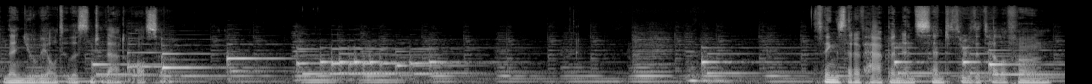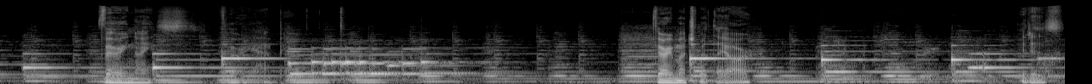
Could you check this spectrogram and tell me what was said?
and then you'll be able to listen to that also. Things that have happened and sent through the telephone. Very nice. Very happy. Very much what they are. It is.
